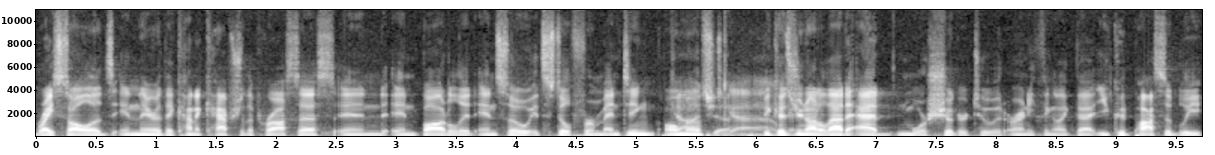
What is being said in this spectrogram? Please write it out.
rice solids in there. They kind of capture the process and and bottle it, and so it's still fermenting almost Gotcha. because you're not allowed to add more sugar to it or anything like that. You could possibly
